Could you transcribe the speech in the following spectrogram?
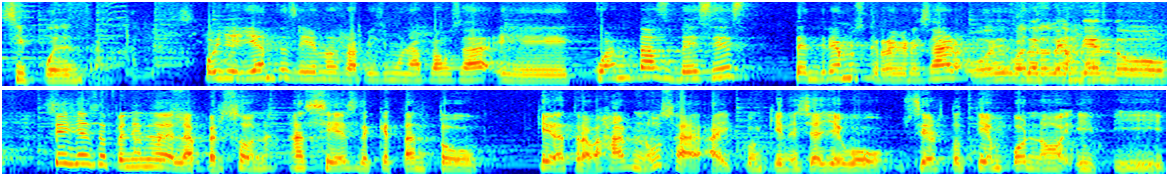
sí pueden trabajarlas. Oye, y antes de irnos rapidísimo una pausa, eh, ¿cuántas veces tendríamos que regresar o es dependiendo? Sí, ya es dependiendo de la persona, así es, de qué tanto quiera trabajar, ¿no? O sea, hay con quienes ya llevo cierto tiempo, ¿no? Y, y-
